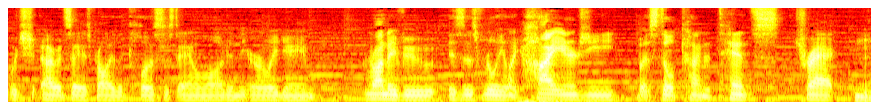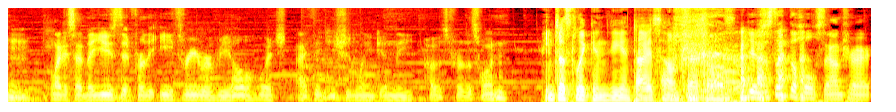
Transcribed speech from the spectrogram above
which I would say is probably the closest analog in the early game. Rendezvous is this really like high energy but still kind of tense track. Mhm. Like I said, they used it for the E3 reveal, which I think you should link in the post for this one. And just like in the entire soundtrack also. yeah, just like the whole soundtrack.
